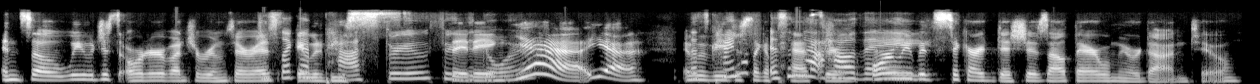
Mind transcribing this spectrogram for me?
And so we would just order a bunch of room service. Just like it a would be pass through through the sitting- door. Yeah, yeah. It That's would be just of- like a isn't that pass through. how Or we would stick our dishes out there when we were done too.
